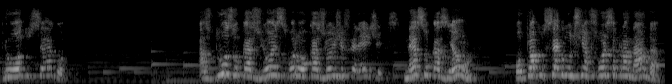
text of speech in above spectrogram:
para o outro cego. As duas ocasiões foram ocasiões diferentes. Nessa ocasião, o próprio cego não tinha força para nada.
